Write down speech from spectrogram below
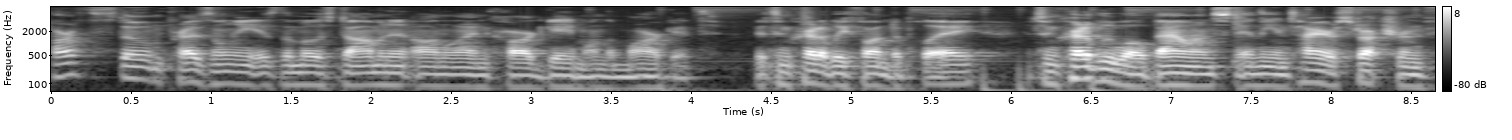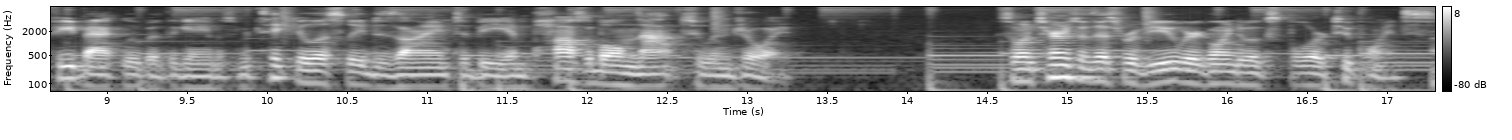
Hearthstone presently is the most dominant online card game on the market. It's incredibly fun to play, it's incredibly well balanced, and the entire structure and feedback loop of the game is meticulously designed to be impossible not to enjoy. So, in terms of this review, we're going to explore two points.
